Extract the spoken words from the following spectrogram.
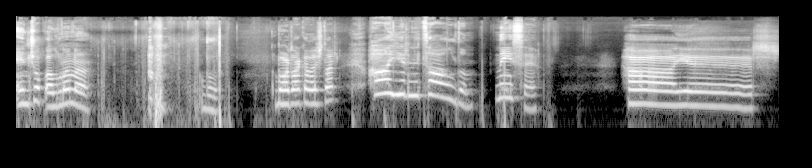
En çok alınan ha. Bu. Bu arada arkadaşlar. Hayır Nita aldım. Neyse. Hayır.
